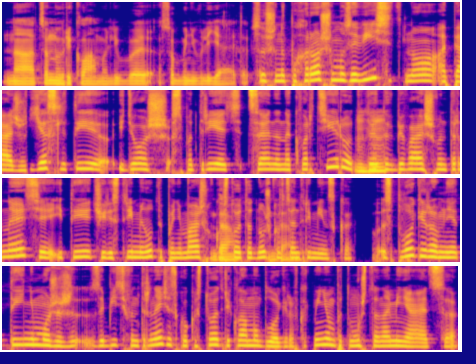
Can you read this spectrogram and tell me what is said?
на цену рекламы, либо особо не влияет это? Слушай, ну по-хорошему зависит, но опять же, если ты идешь смотреть цены на квартиру, то угу. ты это вбиваешь в интернете, и ты через три минуты понимаешь, сколько да, стоит однушка да. в центре Минска. С блогером ты не можешь забить в интернете, сколько стоит реклама блогеров, как минимум потому, что она меняется.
